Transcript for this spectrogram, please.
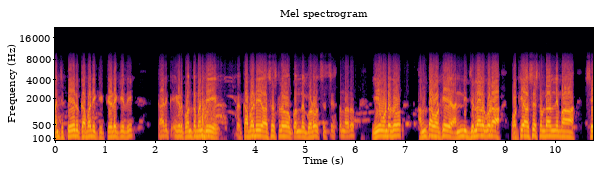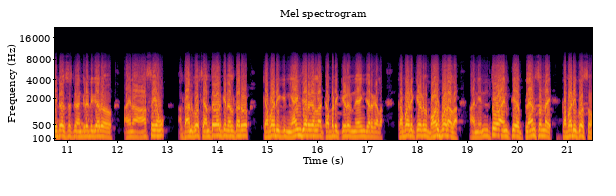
మంచి పేరు కబడ్డీకి క్రీడకి ఇది. కానీ ఇక్కడ కొంతమంది కబడ్డీ అసోసియేషన్లో కొంత గొడవ సృష్టిస్తున్నారు. ఏముండదు అంతా ఒకే అన్ని జిల్లాలు కూడా ఒకే అసోసియేషన్ ఉండాలని మా స్టేట్ అసోసియేషన్ వెంకరెడ్డి గారు ఆయన ఆశయం. దానికోసం ఎంతవరకు వెళ్తారు కబడ్డీకి న్యాయం జరగాల కబడ్డీ క్రీడలు న్యాయం జరగాల కబడ్డీ క్రీడలు బాగుపడాలా ఆయన ఎంతో ఆయనకి ప్లాన్స్ ఉన్నాయి కబడ్డీ కోసం.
